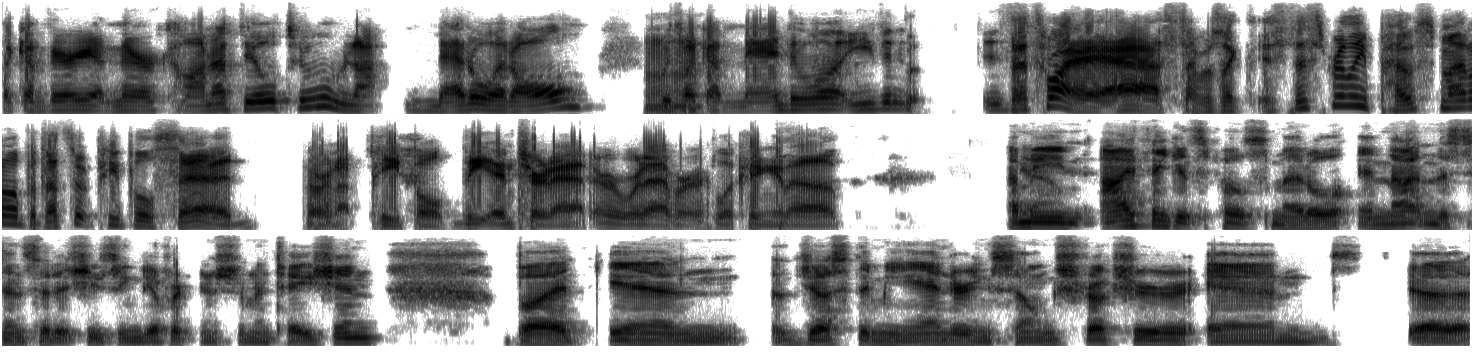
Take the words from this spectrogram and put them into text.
like a very Americana feel to them, not metal at all with Mhm. like a mandala even. Is, That's why I asked. I was like, is this really post metal? But that's what people said. Or not people, the internet or whatever, looking it up. I Yeah. mean, I think it's post metal, and not in the sense that it's using different instrumentation, but in just the meandering song structure, and uh,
